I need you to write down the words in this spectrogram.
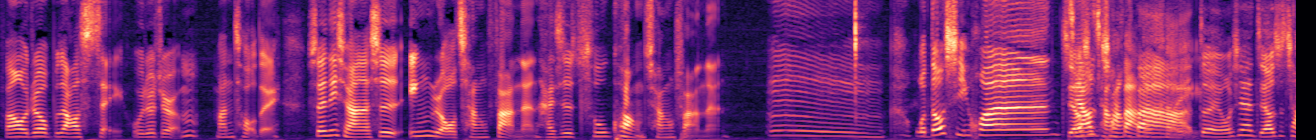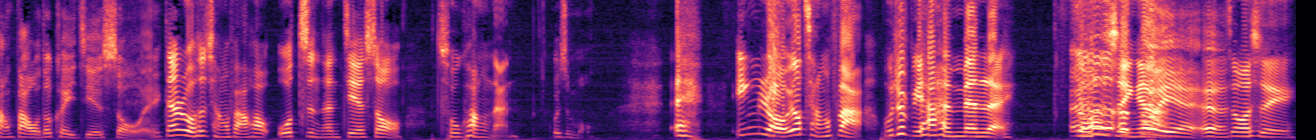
反正我就不知道谁，我就觉得嗯蛮丑的。所以你喜欢的是阴柔长发男还是粗犷长发男？嗯，我都喜欢，只要是长发都可以。对我现在只要是长发我都可以接受哎，但如果是长发的话，我只能接受粗犷男。为什么？哎。阴柔又长发，我就比他还 man 嘞，怎么行啊？对耶，怎么行？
